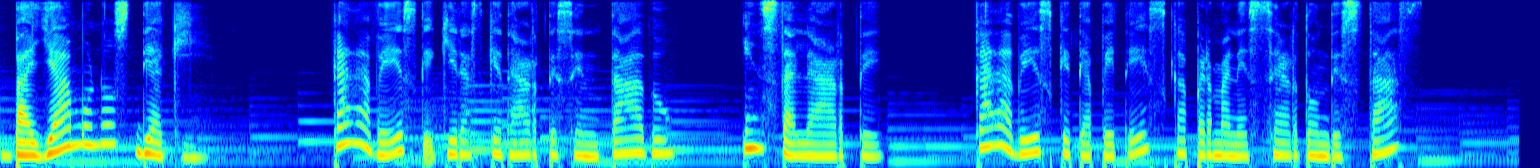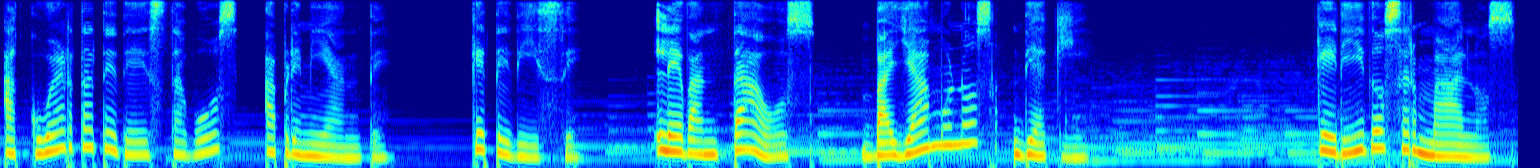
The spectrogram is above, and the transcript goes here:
vayámonos de aquí. Cada vez que quieras quedarte sentado, instalarte, cada vez que te apetezca permanecer donde estás, acuérdate de esta voz apremiante que te dice, levantaos, vayámonos de aquí. Queridos hermanos,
